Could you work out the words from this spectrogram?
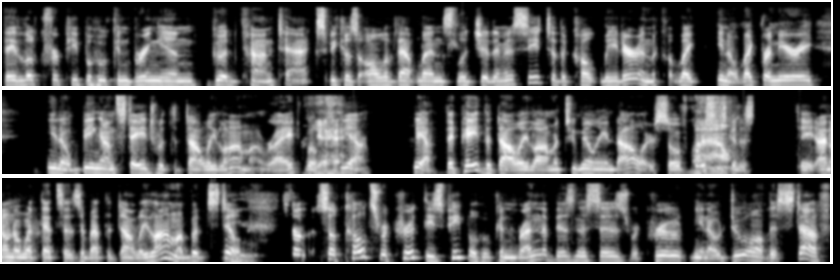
they look for people who can bring in good contacts because all of that lends legitimacy to the cult leader and the like, you know, like Raniere, you know, being on stage with the Dalai Lama, right? Well, yeah. yeah. Yeah, they paid the Dalai Lama $2 million. So, of course, he's going to I don't know what that says about the Dalai Lama, but still. Mm. So so cults recruit these people who can run the businesses, recruit, you know, do all this stuff,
